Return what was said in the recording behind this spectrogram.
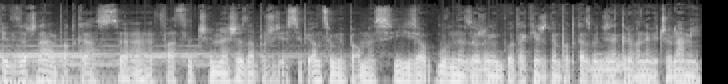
Kiedy zaczynałem podcast e, Facet czy Mężczyzna po 35, mój pomysł i główne założenie było takie, że ten podcast będzie nagrywany wieczorami,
